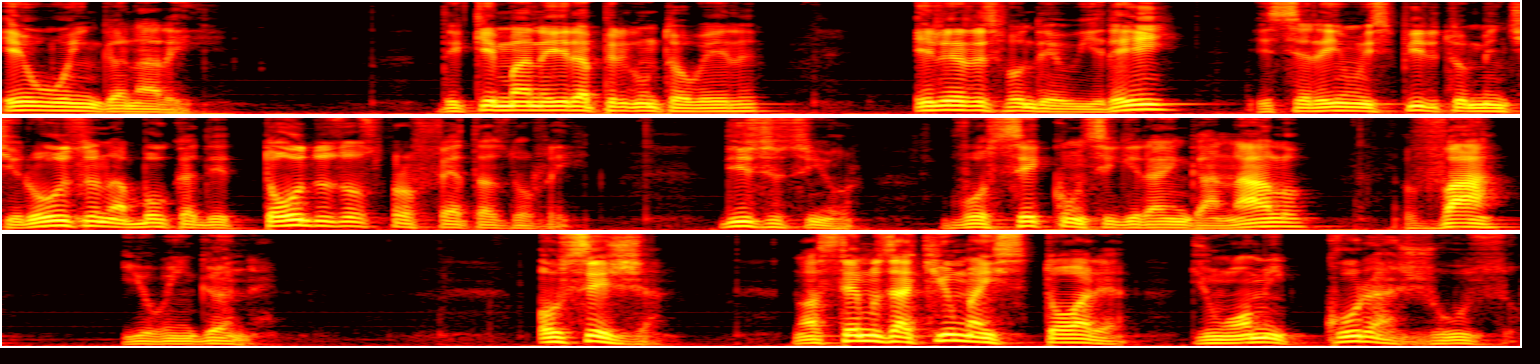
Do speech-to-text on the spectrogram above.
Eu o enganarei. De que maneira? perguntou ele. Ele respondeu: Irei e serei um espírito mentiroso na boca de todos os profetas do rei. Disse o Senhor: Você conseguirá enganá-lo? Vá e o engane. Ou seja, nós temos aqui uma história de um homem corajoso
